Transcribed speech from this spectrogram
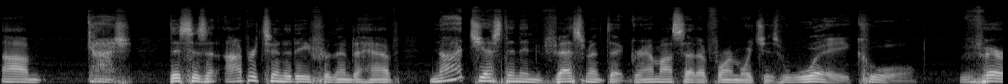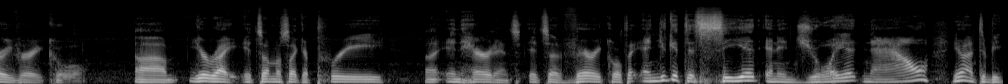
um, gosh, this is an opportunity for them to have not just an investment that grandma set up for him, which is way cool, very, very cool. Um, you're right. It's almost like a pre uh, inheritance. It's a very cool thing. And you get to see it and enjoy it now. You don't have to be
